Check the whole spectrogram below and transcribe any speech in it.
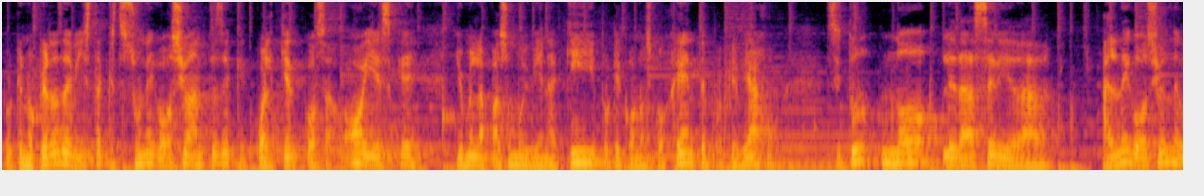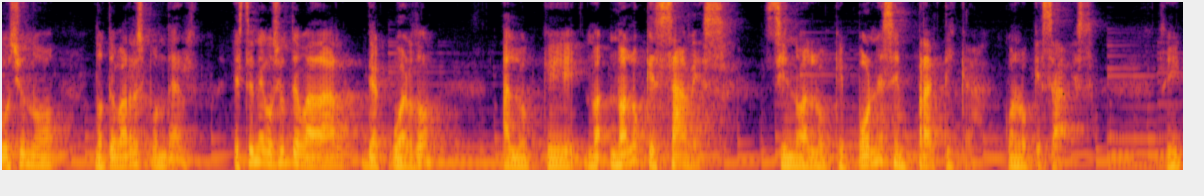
porque no pierdas de vista que esto es un negocio antes de que cualquier cosa. Hoy es que yo me la paso muy bien aquí, porque conozco gente, porque viajo. Si tú no le das seriedad al negocio, el negocio no, no te va a responder. Este negocio te va a dar de acuerdo a lo que, no a lo que sabes, sino a lo que pones en práctica con lo que sabes. ¿sí?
